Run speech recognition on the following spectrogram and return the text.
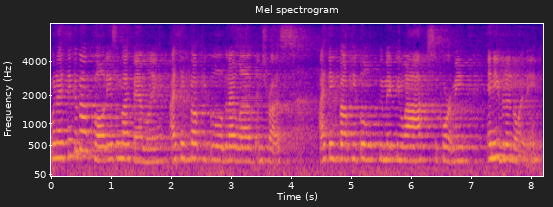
When I think about qualities in my family, I think about people that I love and trust. I think about people who make me laugh, support me, and even annoy me.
